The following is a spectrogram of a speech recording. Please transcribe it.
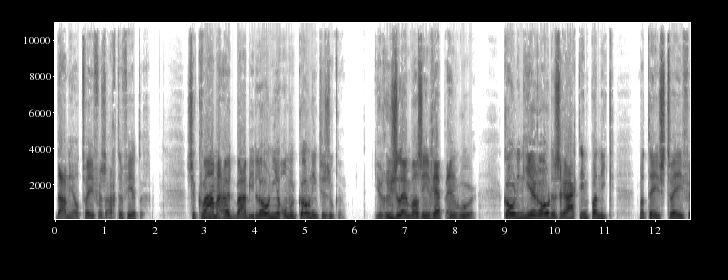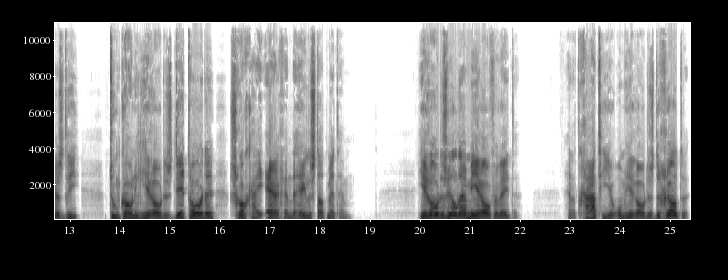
Daniel 2, vers 48. Ze kwamen uit Babylonië om een koning te zoeken. Jeruzalem was in rep en roer. Koning Herodes raakte in paniek. Matthäus 2, vers 3. Toen koning Herodes dit hoorde, schrok hij erg en de hele stad met hem. Herodes wilde er meer over weten. En het gaat hier om Herodes de Grote,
